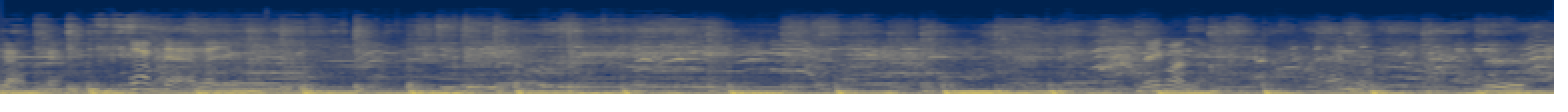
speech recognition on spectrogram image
Rakd el. Rakd el, legyen jó. Ahí cuando. Sí.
